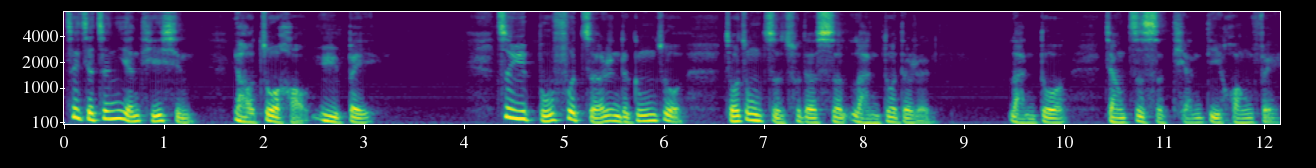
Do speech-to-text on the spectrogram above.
这节箴言提醒要做好预备。至于不负责任的工作，着重指出的是懒惰的人，懒惰将致使田地荒废，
